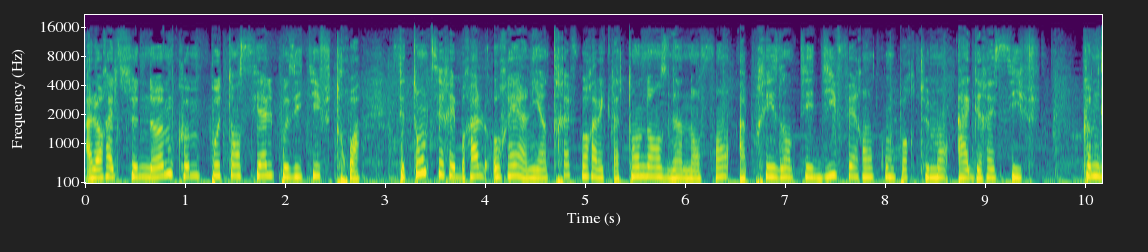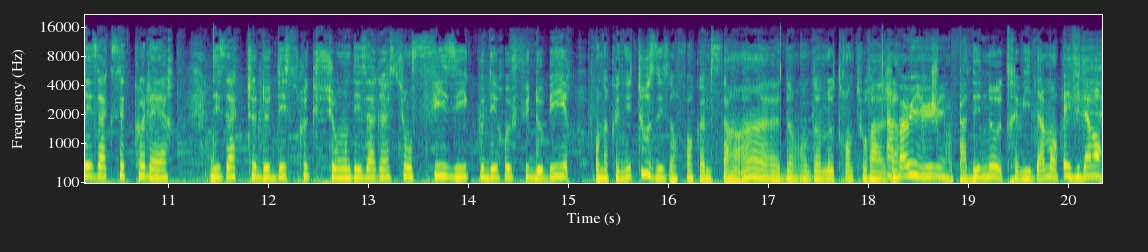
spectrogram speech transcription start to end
Alors, elle se nomme comme potentiel positif 3. Cette onde cérébrale aurait un lien très fort avec la tendance d'un enfant à présenter différents comportements agressifs, comme des accès de colère, des actes de destruction, des agressions physiques ou des refus d'obéir. On en connaît tous des enfants comme ça hein, dans, dans notre entourage. Ah hein. bah oui, oui, Je oui. parle pas des nôtres, évidemment. Évidemment.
